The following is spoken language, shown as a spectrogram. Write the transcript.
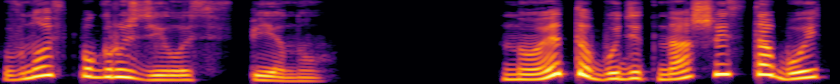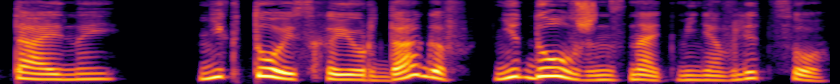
вновь погрузилась в пену. Но это будет нашей с тобой тайной. Никто из хаюрдагов не должен знать меня в лицо.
